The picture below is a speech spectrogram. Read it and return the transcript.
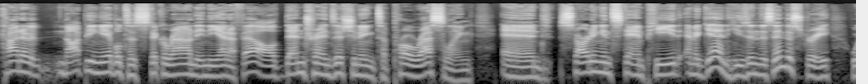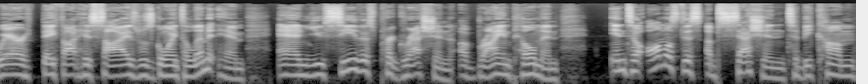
kind of not being able to stick around in the NFL, then transitioning to pro wrestling and starting in Stampede. And again, he's in this industry where they thought his size was going to limit him. And you see this progression of Brian Pillman into almost this obsession to become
